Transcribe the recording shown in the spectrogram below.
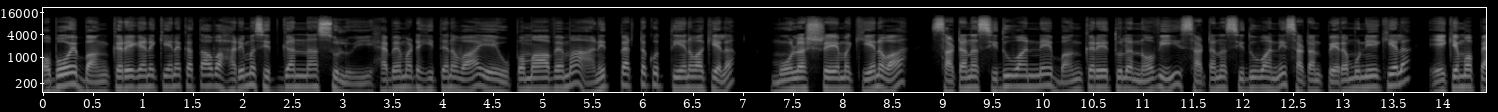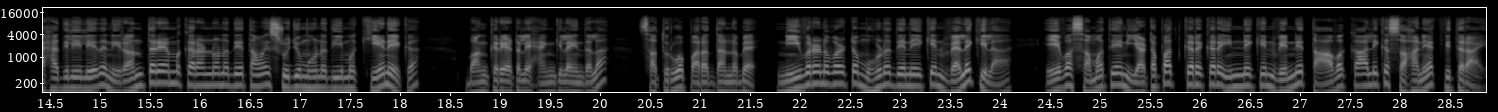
ඔබ ඔය බංකරය ගැන කියන කතාව හරිම සිත් ගන්නා සුළුයි. හැබැයි මට හිතෙනවා මේ උපමාවෙම අනිත් පැත්තකුත් තියෙනවා කියලා. මූලශ්‍රේම කියනවා සටන සිදුවන්නේ බංකරය තුල නොවි සටන සිදුවන්නේ සටන් පෙරමුණේ කියලා. ඒකෙම පැහැදිලි ලේද නිරන්තරයෙන්ම කරන්න ඕන දේ තමයි සෘජු මුහුණ දීම කියන එක. බංකරයටලේ හැංගිලා ඉඳලා සතුරුව පරද්දන්න බෑ. නීවරණ වලට මුහුණ දෙන එකෙන් වැළකීලා ඒව සමතෙන් යටපත් කර කර ඉන්න එකෙන් වෙන්නේ తాවකාලික සහනයක් විතරයි.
